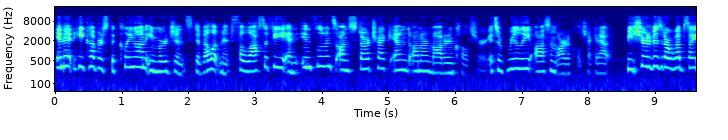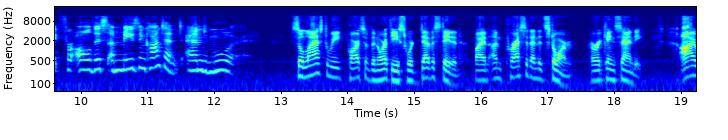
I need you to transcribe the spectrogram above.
In it, he covers the Klingon emergence, development, philosophy, and influence on Star Trek and on our modern culture. It's a really awesome article. Check it out. Be sure to visit our website for all this amazing content and more. So last week, parts of the Northeast were devastated by an unprecedented storm, Hurricane Sandy. I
